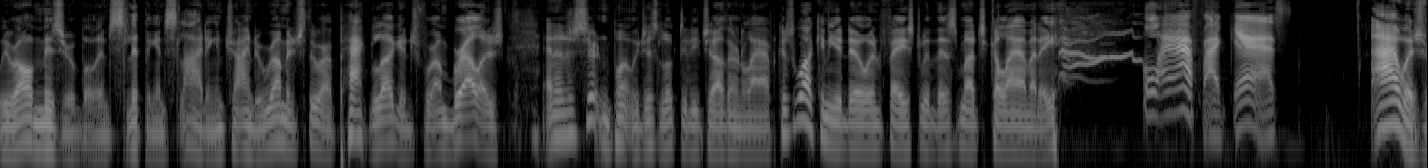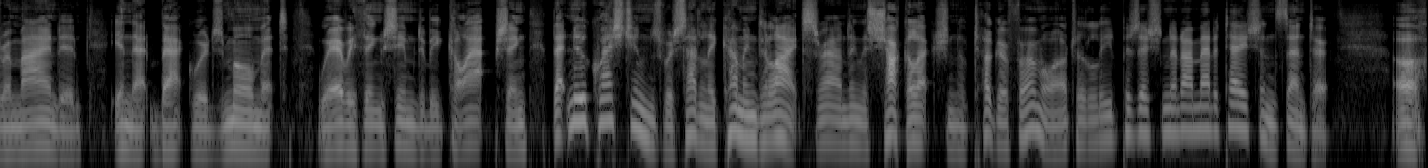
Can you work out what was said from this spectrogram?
We were all miserable and slipping and sliding and trying to rummage through our packed luggage for umbrellas. And at a certain point, we just looked at each other and laughed, because what can you do when faced with this much calamity? Laugh, I guess. I was reminded in that backwards moment where everything seemed to be collapsing that new questions were suddenly coming to light surrounding the shock election of Tugger Firmoil to the lead position at our meditation center. Oh,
